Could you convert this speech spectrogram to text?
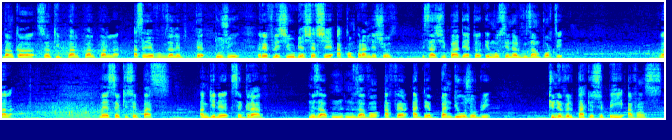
Donc, euh, ceux qui parlent, parlent, parlent, asseyez-vous, vous allez toujours réfléchir ou bien chercher à comprendre les choses. Il ne s'agit pas d'être émotionnel, vous emporter. Voilà. Mais ce qui se passe en Guinée, c'est grave. Nous, avons affaire à des bandits aujourd'hui qui ne veulent pas que ce pays avance.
